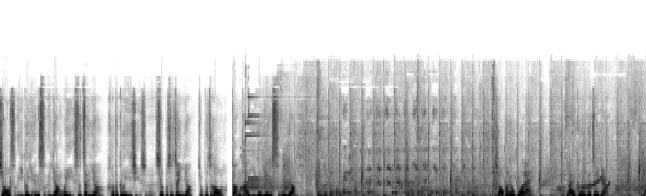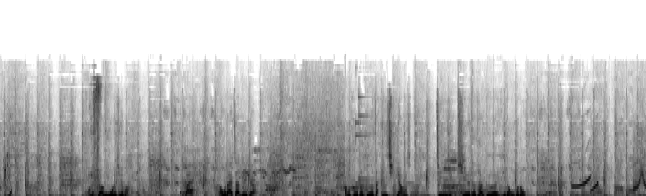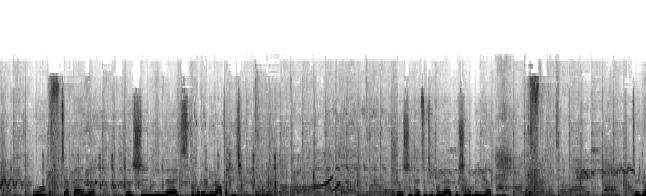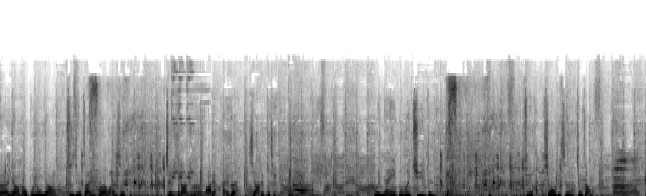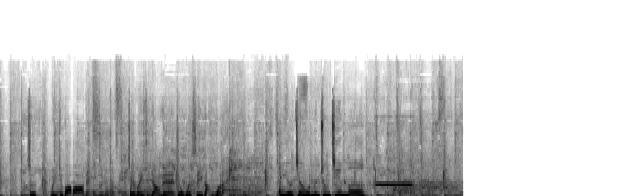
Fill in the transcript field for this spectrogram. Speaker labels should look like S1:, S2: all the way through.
S1: 笑死一个人死样位是真样，和他哥一起时是不是真样就不知道了。当他一个人死样，小朋友过来，来哥哥这边，你站过去吧。来，都来站这边。当和他哥在一起样时，紧紧贴着他哥一动不动。
S2: 我咋办啊？老师你来，
S1: 死不得你俩在一起。
S2: 老师他自己不来，不是我们让。
S1: 这个让都不用让了，直接粘一块完事。这李大哥把俩孩子吓得不轻。
S2: 我哪也不会去的。
S1: 最好笑的是这张图，委屈巴巴的。这位置让的，就问谁敢过来？
S2: 你要站我们中间吗？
